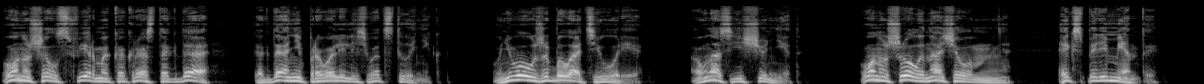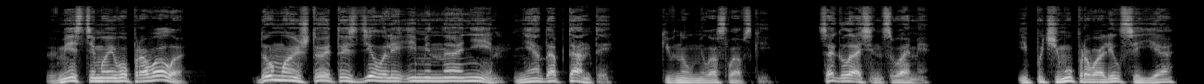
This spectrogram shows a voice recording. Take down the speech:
«Он ушел с фермы как раз тогда, когда они провалились в отстойник. У него уже была теория, а у нас еще нет. Он ушел и начал эксперименты. Вместе моего провала? Думаю, что это сделали именно они, не адаптанты, кивнул Милославский. Согласен с вами. И почему провалился я?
